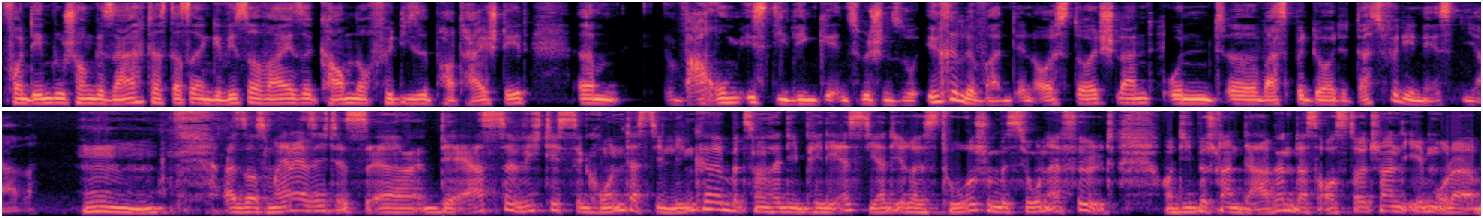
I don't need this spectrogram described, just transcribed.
von dem du schon gesagt gesagt hast, dass er in gewisser Weise kaum noch für diese Partei steht. Ähm, warum ist die Linke inzwischen so irrelevant in Ostdeutschland und äh, was bedeutet das für die nächsten Jahre? Hm. Also aus meiner Sicht ist äh, der erste wichtigste Grund, dass die Linke bzw. die PDS, die hat ihre historische Mission erfüllt. Und die bestand darin, dass Ostdeutschland eben oder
